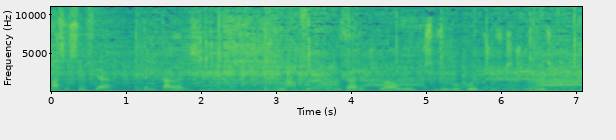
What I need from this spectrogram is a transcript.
Faço surf há 30 anos. O mercado em Portugal precisa do apoio dos surfistas portugueses.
